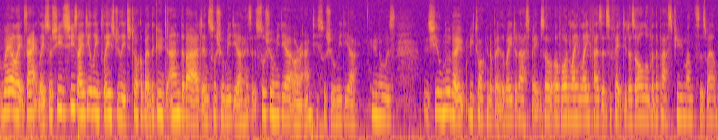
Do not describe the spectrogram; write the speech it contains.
Well, exactly. So she's she's ideally placed really to talk about the good and the bad in social media. Is it social media or anti-social media? Who knows? She'll no doubt be talking about the wider aspects of, of online life as it's affected us all over the past few months as well.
